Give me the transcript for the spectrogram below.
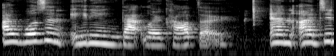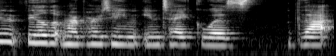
I wasn't eating that low carb though. And I didn't feel that my protein intake was that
